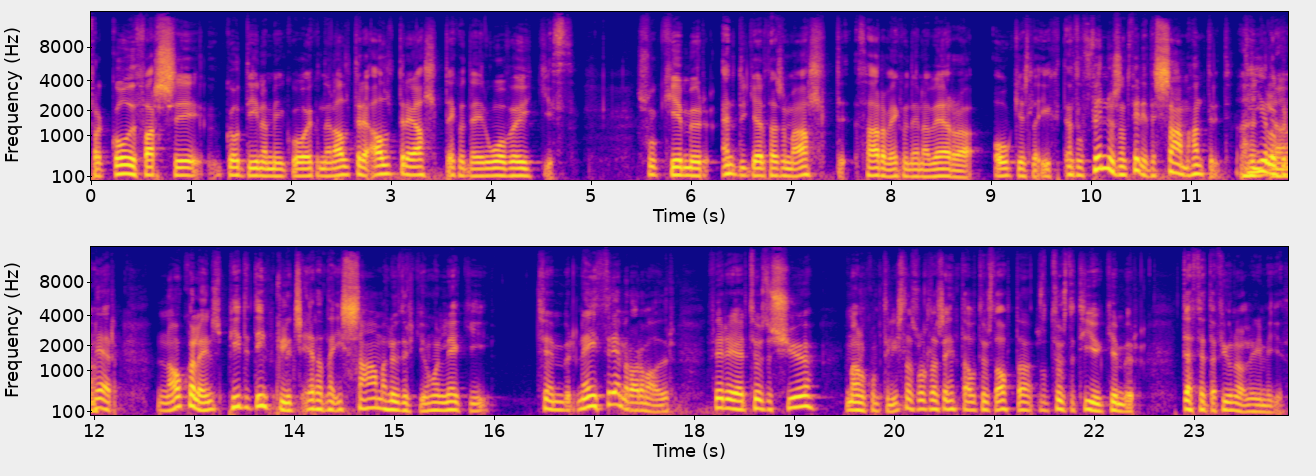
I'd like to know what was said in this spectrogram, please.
bara góðu farsi, góð dýnamík og einhvern veginn aldrei, aldrei allt einhvern veginn of aukið. Svo kemur endurgerð það sem allt þarf einhvern veginn að vera ógeðslega íkt en þú finnur samt fyrir þetta er sama handrit. Díalógun er nákvæmlega eins. Peter Dinklage er þarna í sama hluturki og hann leik í tveimur, nei þreimur áram áður. Fyrir er 2007 maður kom til Íslands rosalega seint á 2008 svo 2010 kemur Death at a Funeral í mikið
